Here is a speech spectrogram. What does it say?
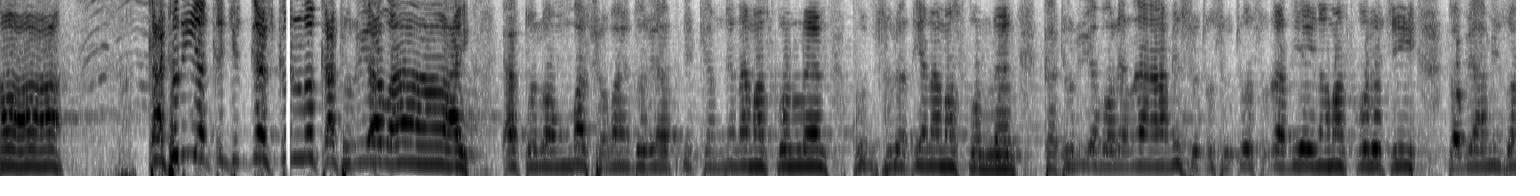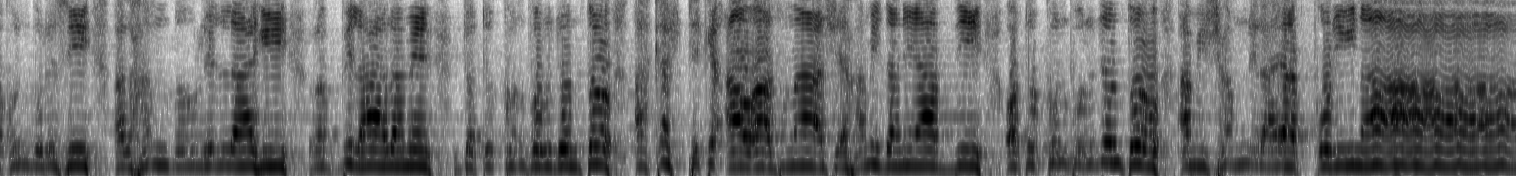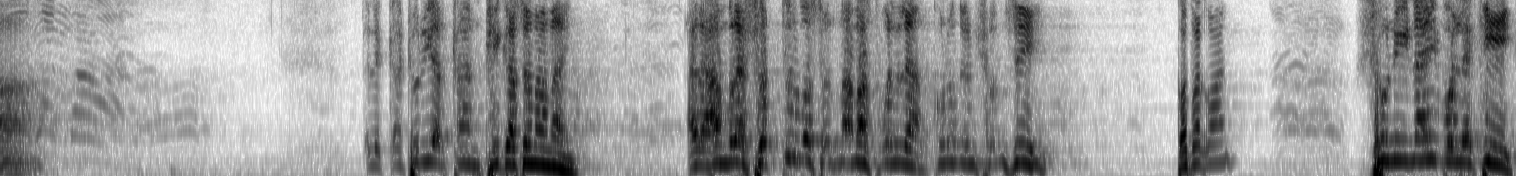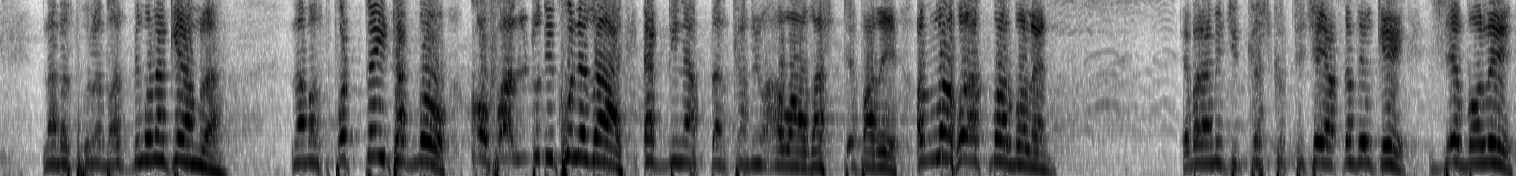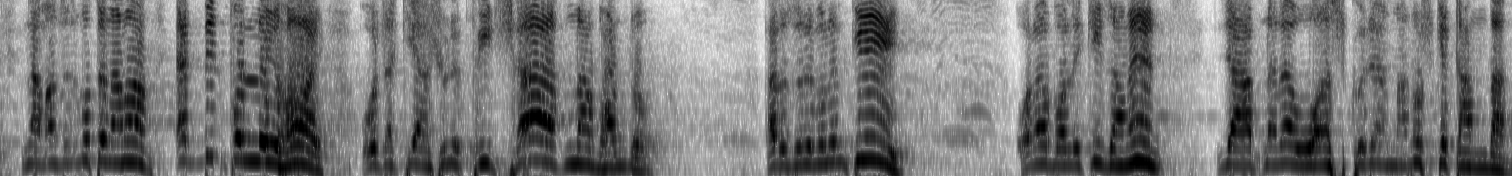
কাঠুরিয়াকে জিজ্ঞেস করল, কাঠুরিয়া ভাই এত লম্বা সময় ধরে আপনি কেমনে নামাজ পড়লেন? কোন সুরা দিয়ে নামাজ পড়লেন? কাঠুরিয়া বলে, না, আমি ছোট ছোট সুরা দিয়েই নামাজ পড়েছি। তবে আমি যখন বলেছি, আলহামদুলিল্লাহি রব্বিল আলমের যতক্ষণ পর্যন্ত আকাশ থেকে আওয়াজ না আসে হামিদানি আবদি অতক্ষণ পর্যন্ত আমি সামনের আয়াত পড়ি না। তাহলে কাঠুরিয়ার কান ঠিক আছে না নাই? আর আমরা সত্তর বছর নামাজ পড়লাম, কোনোদিন শুনছি? কথা কন। শুনি নাই বলে কি, নামাজ পড়া বাদ দেবো নাকি আমরা? নামাজ পড়তেই থাকব, কপাল যদি খুলে যায়, একদিন আপনার কানে আওয়াজ আসতে পারে। আল্লাহ আকবর বলেন। এবার আমি জিজ্ঞেস করতে চাই আপনাদেরকে, যে বলে নামাজের মতো নামাজ একদিন পড়লেই হয়, ওটা কি আসলে পিঠ সাপ না ভণ্ড? আরও জোরে বলেন কি? ওরা বলে কি জানেন, যে আপনারা ওয়াজ করে মানুষকে কান্দান।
